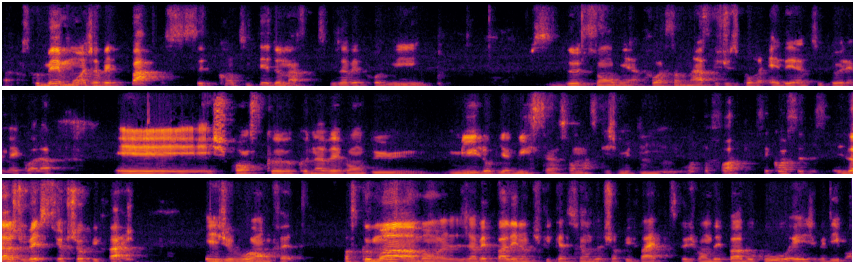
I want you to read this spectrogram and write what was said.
Parce que même moi, j'avais pas cette quantité de masques. Parce que j'avais produit 200 ou bien 300 masques juste pour aider un petit peu les mecs, voilà. Et, je pense que qu'on avait vendu 1000 ou bien 1500 masques et je me dis, what the fuck, c'est quoi Et là, je vais sur Shopify et je vois en fait. Parce que moi, bon, j'avais pas les notifications de Shopify parce que je vendais pas beaucoup et je me dis, bon,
